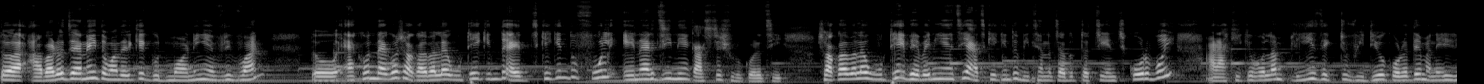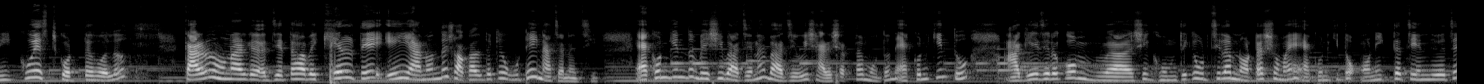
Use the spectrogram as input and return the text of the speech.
তো আবারও জানাই তোমাদেরকে গুড মর্নিং এভরিওয়ান তো এখন দেখো সকালবেলা উঠেই কিন্তু, আজকে কিন্তু ফুল এনার্জি নিয়ে কাজটা শুরু করেছি। সকালবেলা উঠেই ভেবে নিয়েছি আজকে কিন্তু বিছানা চাদরটা চেঞ্জ করবই। আর আখিকে বললাম প্লিজ একটু ভিডিও করে দে মানে রিকোয়েস্ট করতে হলো। কারণ ওনার যেতে হবে খেলতে, এই আনন্দে সকাল থেকে উঠেই নাচানাচি। এখন কিন্তু বেশি বাজে না, বাজে ওই সাড়ে সাতটার মতন। এখন কিন্তু আগে যেরকম সেই ঘুম থেকে উঠছিলাম নটার সময়, এখন কিন্তু অনেকটা চেঞ্জ হয়েছে।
